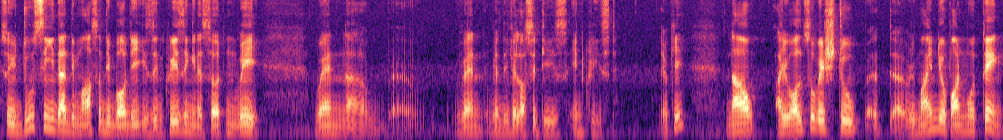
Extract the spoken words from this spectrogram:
So you do see that the mass of the body is increasing in a certain way when uh, when, when the velocity is increased. Okay. Now, I also wish to uh, uh, remind you of one more thing,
